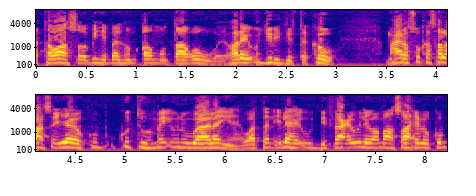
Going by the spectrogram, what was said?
atawaasaw bihi bal hum qawmun taaquun wey horey u jiri jirta kow maxay rasulka sal ly slm iyaga ku tuhmay inuu waalan yahay? Waa tan ilahay uu difaacay u wamaa saaxibukum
